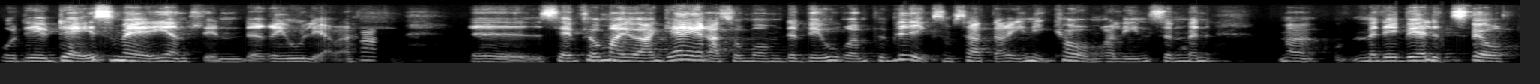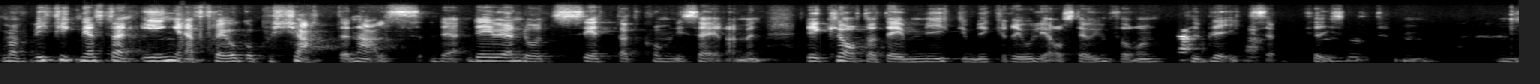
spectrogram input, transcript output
Och det är ju det som är egentligen det roliga. Mm. Eh, sen får man ju agera som om det vore en publik som satt där inne i kameralinsen men, man, men det är väldigt svårt. Man, vi fick nästan inga frågor på chatten alls. Det, det är ju ändå ett sätt att kommunicera men det är klart att det är mycket, mycket roligare att stå inför en publik så, fysiskt. Mm. Mm.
